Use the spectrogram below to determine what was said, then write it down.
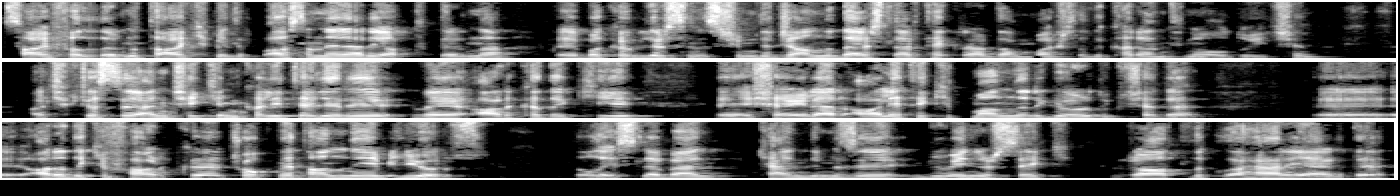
sayfalarını takip edip aslında neler yaptıklarına bakabilirsiniz. Şimdi canlı dersler tekrardan başladı karantina olduğu için. Açıkçası yani çekim kaliteleri ve arkadaki şeyler, alet ekipmanları gördükçe de aradaki farkı çok net anlayabiliyoruz. Dolayısıyla ben kendimize güvenirsek rahatlıkla her yerde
